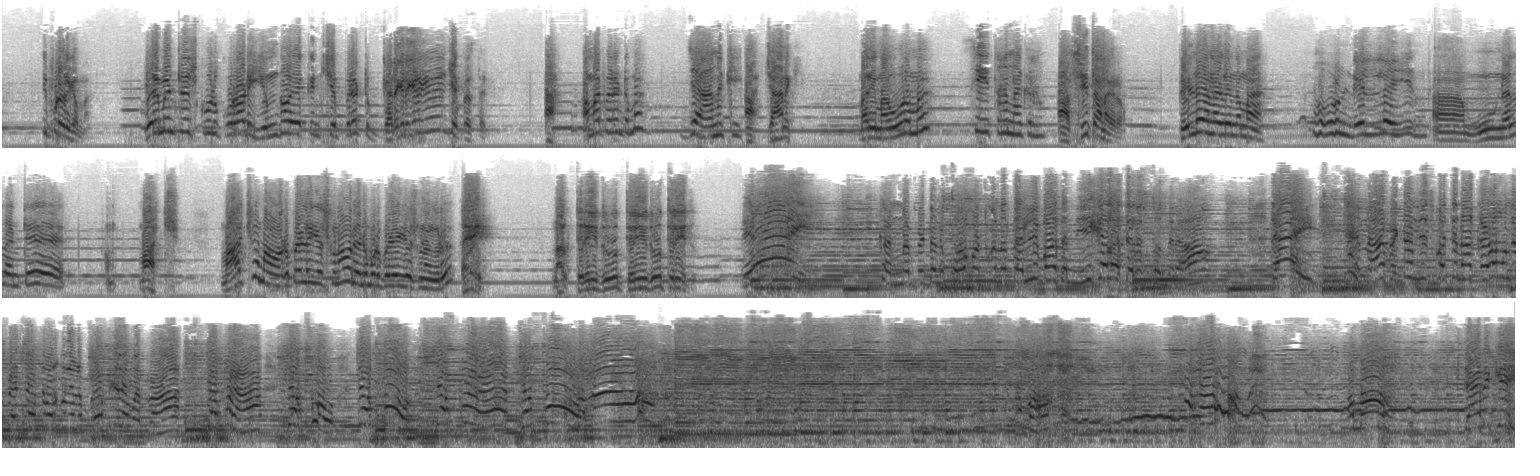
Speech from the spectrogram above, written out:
ఇప్పుడు అడిగమ్మా. ఎలిమెంటరీ స్కూల్ కుర్రాడు ఎందో ఎక్కని చెప్పినట్టు గడగడగడ చెప్పేస్తాడు. ఆ, అమ్మాయి పేరేంటమ్మా? జానకి. ఆ, జానకి. మరి మా ఊరమ్మా? సీతానగరం. ఆ, సీతానగరం. పెళ్ళి అన్నాళ్ళేందమ్మా మూడు నెలలు అయ్యింది. ఆ, మూడు నెలలు అంటే మార్చ్. మార్చ్లో మా ఒక పెళ్ళి చేసుకున్నాం రెండు మూడు పెళ్ళి చేసుకున్నాం గురు. ఏయ్, నాకు తెలియదు తెలియదు తెలియదు! కన్న బిడ్డను పోగొట్టుకున్న తల్లి బాధ నీకెలా తెలుస్తుందిరా! నా బిడ్డను తీసుకొచ్చి నా కళ్ళ ముందు పెట్టేంత వరకు నేను బ్రతకలేమట్రా చెప్పరా? చెప్పు! చెప్పు! చెప్పు! చెప్పు! అమ్మా! జానకి!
